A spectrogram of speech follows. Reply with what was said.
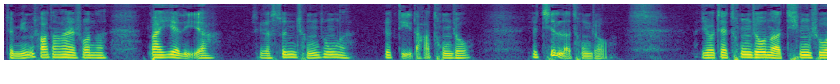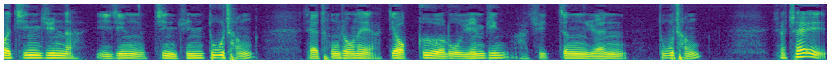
这明朝档案说呢，半夜里呀，这个孙承宗啊，又抵达通州，又进了通州。又在通州呢，听说金军呢已经进军都城，在通州内啊调各路援兵啊去增援都城，说这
